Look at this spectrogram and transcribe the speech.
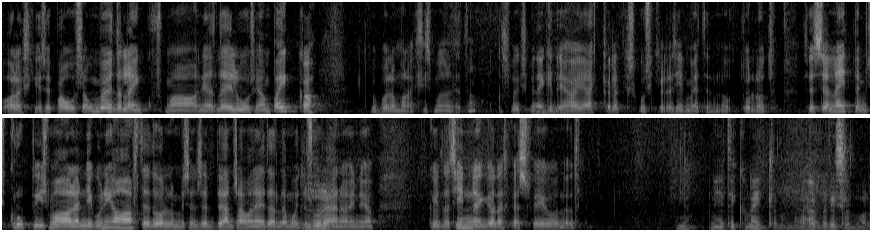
olekski see paus nagu mööda läinud, kus ma nii-öelda elus jään paika. võib-olla ma oleks siis mõelnud, et noh, kas võiks midagi teha ja äkki oleks kuskile silme ette nu- tulnud, sest seal näitlemisgrupis ma olen niikuinii aastaid olnud, mis on see, pean saama näidelda, muidu Mhm. suren, on ju. küll ta sinnagi oleks kasvõi jõudnud. nii et, ikka näitlemine ühel või teisel moel.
